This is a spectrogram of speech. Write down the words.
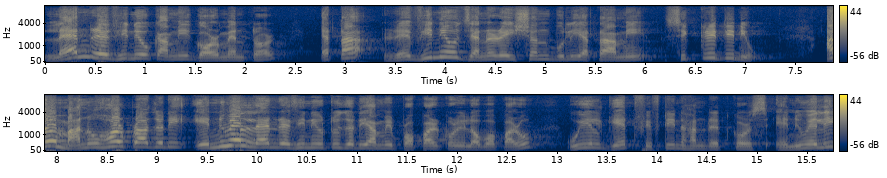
লেণ্ড ৰেভিনিউক আমি গভৰ্ণমেণ্টৰ এটা ৰেভিনিউ জেনেৰেশ্যন বুলি এটা আমি স্বীকৃতি দিওঁ। আৰু মানুহৰ পৰা যদি এনুৱেল লেণ্ড ৰেভিনিউটো যদি আমি প্ৰপাৰ কৰি ল'ব পাৰোঁ will get fifteen hundred crores annually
